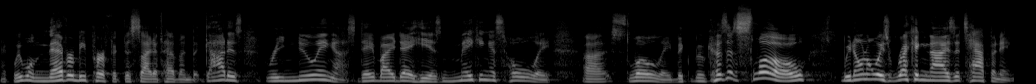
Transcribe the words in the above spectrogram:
Like we will never be perfect this side of heaven, but God is renewing us day by day. He is making us holy uh, slowly. Because it's slow, we don't always recognize it's happening.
